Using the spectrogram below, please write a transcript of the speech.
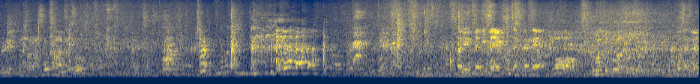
원래 있던 거랑 상상하면서 아니 일단, 일단 여기 컨텐츠 뺐네요 어 그것도 몰라서 컨텐츠요?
